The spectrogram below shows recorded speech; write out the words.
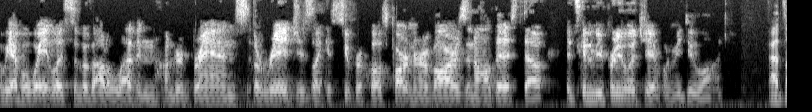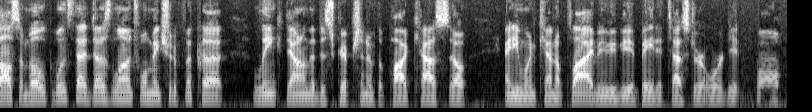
we have a wait list of about 1,100 brands. The Ridge is like a super close partner of ours and all this. So it's going to be pretty legit when we do launch. That's awesome. Well, once that does launch, we'll make sure to put the link down in the description of the podcast. So anyone can apply, maybe be a beta tester or get involved.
